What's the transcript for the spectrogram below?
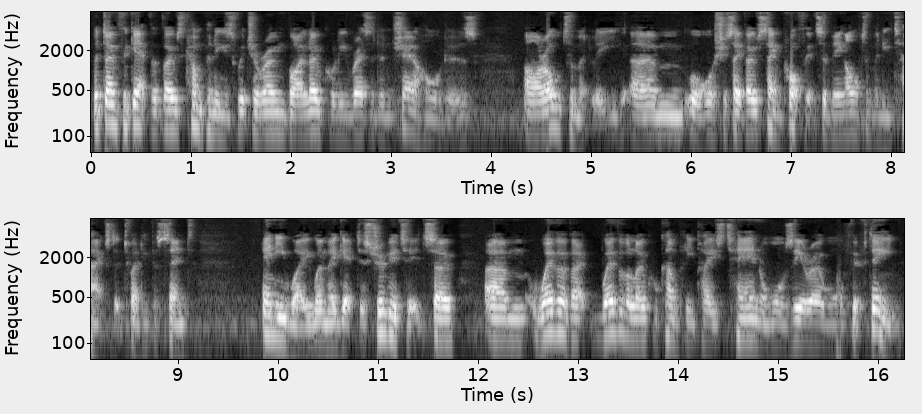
but don't forget that those companies which are owned by locally resident shareholders are ultimately, um, or, should say, those same profits are being ultimately taxed at 20% anyway when they get distributed. So um, whether that whether the local company pays 10 or 0 or 15,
